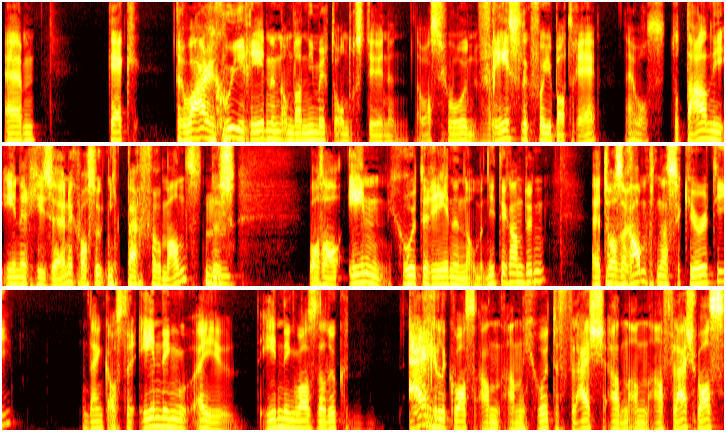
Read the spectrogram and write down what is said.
ehm, kijk, er waren goede redenen om dat niet meer te ondersteunen. Dat was gewoon vreselijk voor je batterij. Hij was totaal niet energiezuinig, was ook niet performant. Mhm. Dus was al één grote reden om het niet te gaan doen. Het was een ramp naar security. Ik denk als er één ding, één ding was dat ook eigenlijk was aan, aan grote Flash, aan, aan, aan Flash was,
